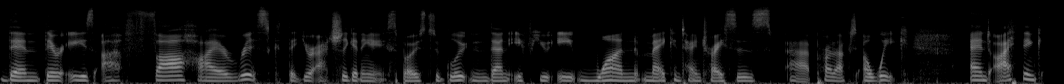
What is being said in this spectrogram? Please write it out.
then there is a far higher risk that you're actually getting exposed to gluten than if you eat one may contain traces uh, product a week. And I think,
